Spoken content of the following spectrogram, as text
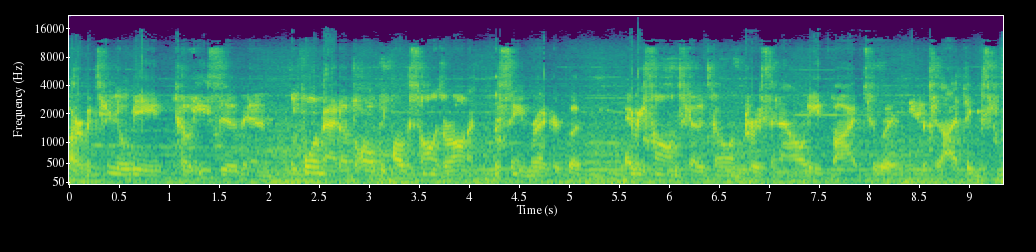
our material being cohesive and the format of all the all the songs are on it, the same record, but every song's got its own personality and vibe to it, which I think is cool.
